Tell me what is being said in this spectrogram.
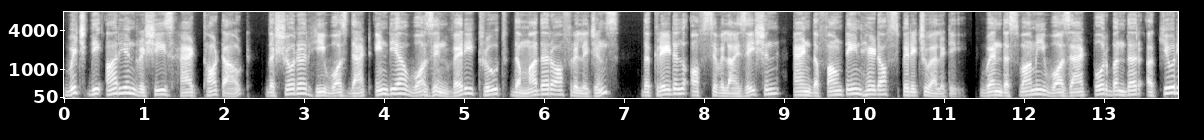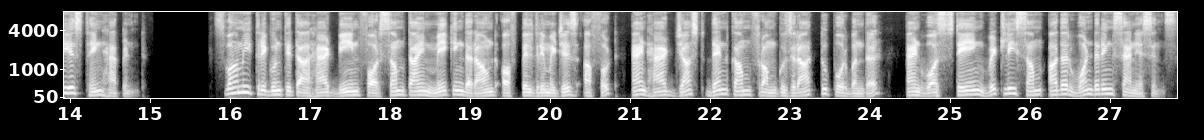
which the Aryan rishis had thought out, the surer he was that India was in very truth the mother of religions, the cradle of civilization and the fountainhead of spirituality. When the Swami was at Porbandar a curious thing happened. Swami Trigunatita had been for some time making the round of pilgrimages afoot and had just then come from Gujarat to Porbandar and was staying with some other wandering sannyasins.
